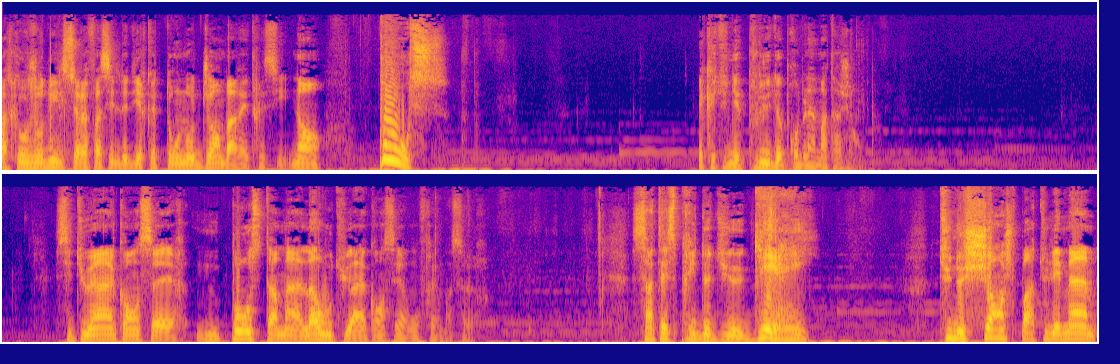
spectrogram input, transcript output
Parce qu'aujourd'hui, il serait facile de dire que ton autre jambe a rétréci. Non, pousse. Et que tu n'aies plus de problème à ta jambe. Si tu as un cancer, pose ta main là où tu as un cancer, mon frère, ma soeur. Saint-Esprit de Dieu, guéris. Tu ne changes pas, tu l'es même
